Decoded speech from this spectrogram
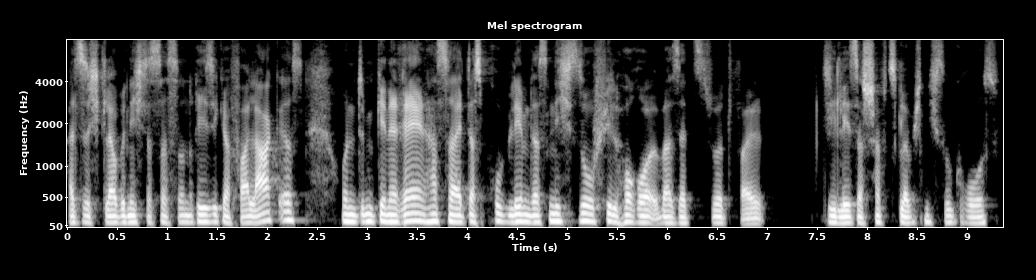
Also ich glaube nicht, dass das so ein riesiger Verlag ist. Und im Generellen hast du halt das Problem, dass nicht so viel Horror übersetzt wird, weil die Leserschaft ist, glaube ich, nicht so groß.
